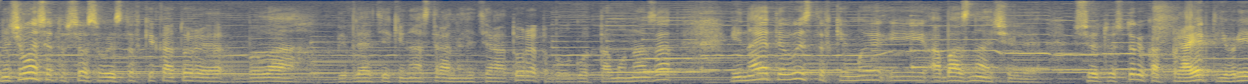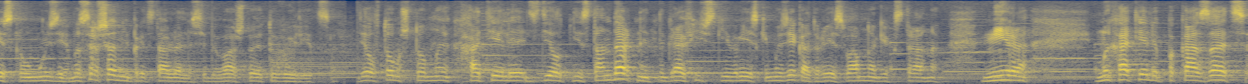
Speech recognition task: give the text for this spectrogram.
Началось это все с выставки, которая была библиотеке иностранной литературы, это был год тому назад. И на этой выставке мы и обозначили всю эту историю как проект еврейского музея. Мы совершенно не представляли себе, во что это выльется. Дело в том, что мы хотели сделать нестандартный этнографический еврейский музей, который есть во многих странах мира. Мы хотели показать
